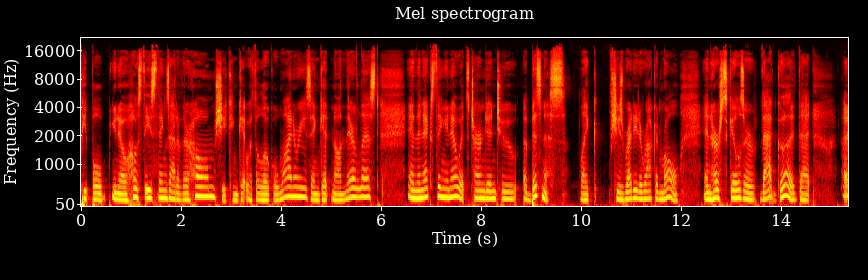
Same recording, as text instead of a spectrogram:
people, you know, host these things out of their home. She can get with the local wineries and getting on their list. And the next thing you know, it's turned into a business. Like she's ready to rock and roll. And her skills are that good that uh,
